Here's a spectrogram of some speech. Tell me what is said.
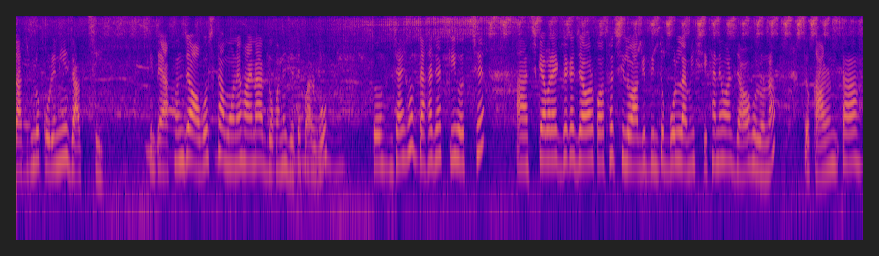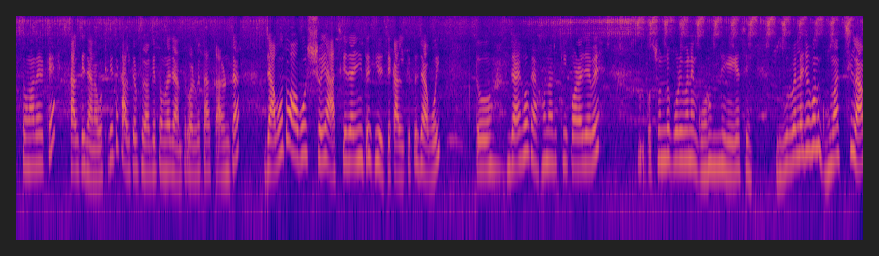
কাজগুলো করে নিয়ে যাচ্ছি। কিন্তু এখন যা অবস্থা, মনে হয় না আর দোকানে যেতে পারব। তো যাই হোক, দেখা যাক কি হচ্ছে। আজকে আবার এক জায়গায় যাওয়ার কথা ছিল, আগের দিন তো বললামই, সেখানেও আর যাওয়া হলো না। তো কারণটা তোমাদেরকে কালকে জানাব, ঠিক আছে? কালকের ভ্লগে তোমরা জানতে পারবে তার কারণটা। যাব তো অবশ্যই, আজকে জানি তো কী হয়েছে কালকে তো যাবই। তো যাই হোক, এখন আর কি করা যাবে? প্রচণ্ড পরিমাণে গরম লেগে গেছে। দুপুরবেলায় যখন ঘুমাচ্ছিলাম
